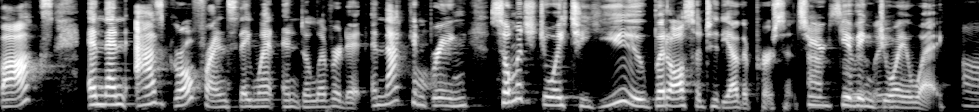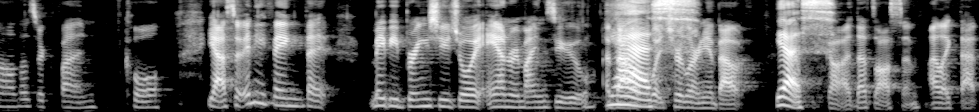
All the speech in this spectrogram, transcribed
box and then as girlfriends, they went and delivered it. And that can Aw. bring so much joy to you, but also to the other person. So you're giving joy away. Oh, those are fun. Cool. Yeah. So anything that maybe brings you joy and reminds you about what you're learning about Yes. God. That's awesome. I like that.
